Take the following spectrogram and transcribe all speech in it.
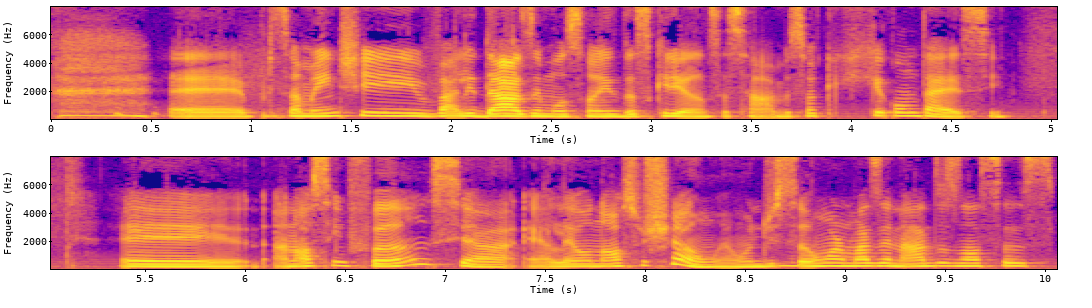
é, principalmente validar as emoções das crianças, sabe? Só que o que, que acontece? É, a nossa infância, ela é o nosso chão, é onde são uhum. armazenadas as nossas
